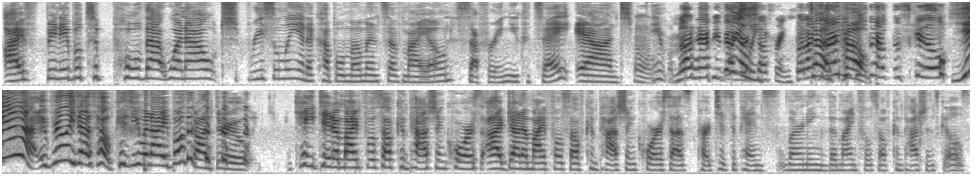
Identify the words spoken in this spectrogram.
I've been able to pull that one out recently in a couple moments of my own suffering, you could say. And oh, I'm not happy about really your suffering, but I'm glad you pulled out the skill. Yeah, it really does help because you and I have both gone through Kate did a mindful self compassion course. I've done a mindful self compassion course as participants learning the mindful self compassion skills.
